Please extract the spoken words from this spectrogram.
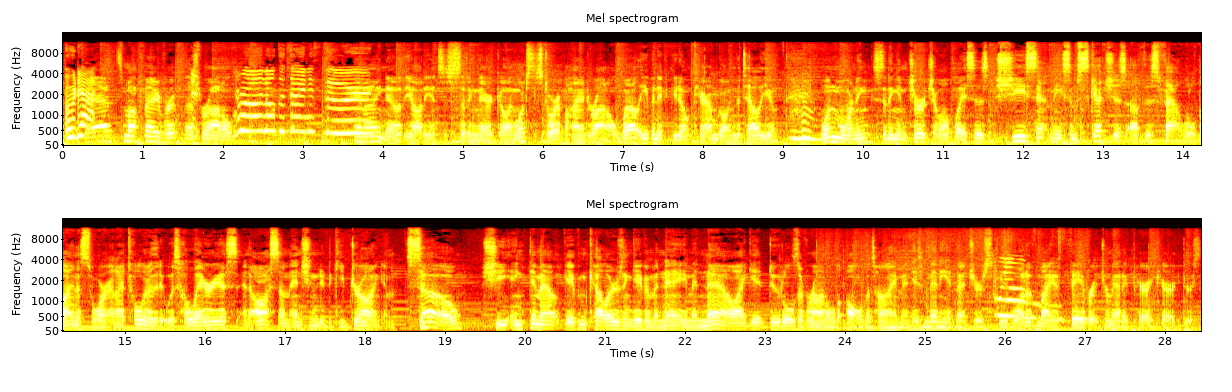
Dad! That's my favorite. That's Ronald. Ronald the dinosaur! And I know the audience is sitting there going, What's the story behind Ronald? Well, even if you don't care, I'm going to tell you. One morning, sitting in church of all places, she sent me some sketches of this fat little dinosaur, and I told her that it was hilarious and awesome, and she needed to keep drawing him. So, she inked him out, gave him colors, and gave him a name, and now I get doodles of Ronald all the time and his many adventures. He's one of my favorite dramatic parrot characters.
